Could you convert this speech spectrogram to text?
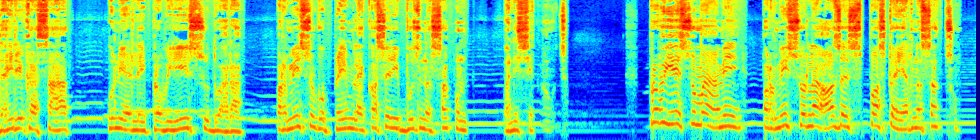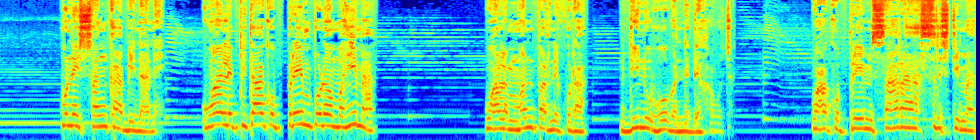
धैर्यका साथ उनीहरूले प्रभु येसुद्वारा परमेश्वरको प्रेमलाई कसरी बुझ्न सकुन् भनी सिकाउँछ प्रभु येसुमा हामी परमेश्वरलाई अझ स्पष्ट हेर्न सक्छौँ। कुनै शङ्का बिना नै उहाँले पिताको प्रेमपूर्ण महिमा उहाँलाई मनपर्ने कुरा दिनु हो भन्ने देखाउँछ उहाँको प्रेम सारा सृष्टिमा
